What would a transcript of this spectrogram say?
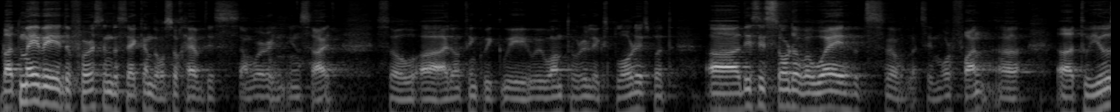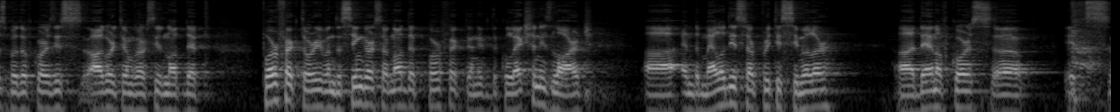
But maybe the first and the second also have this somewhere in, inside. So uh, I don't think we, we, we, want to really explore this. But uh, this is sort of a way that's, uh, let's say, more fun uh, uh, to use. But of course, these algorithms are still not that perfect, or even the singers are not that perfect. And if the collection is large and the melodies are pretty similar, then of course it's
